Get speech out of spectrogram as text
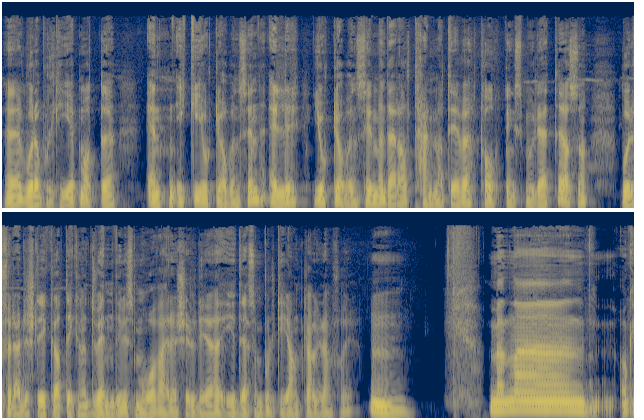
hvor har politiet på en måte enten ikke gjort jobben sin, eller gjort jobben sin, men det er alternative tolkningsmuligheter. Altså, hvorfor er det slik at de ikke nødvendigvis må være skyldige i det som politiet anklager dem for? Mm. Men ok,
